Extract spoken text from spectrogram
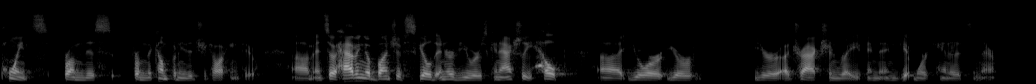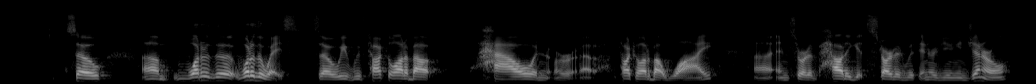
points from this from the company that you're talking to. Um, and so having a bunch of skilled interviewers can actually help your your your attraction rate and, and get more candidates in there. So um, what are the what are the ways? So we, we've talked a lot about how and or uh, talked a lot about why. uh, and sort of how to get started with interviewing in general.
